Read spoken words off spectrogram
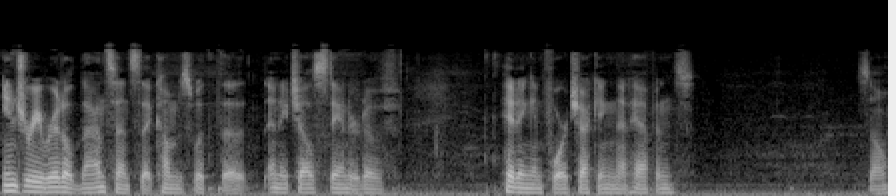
injury riddled nonsense that comes with the NHL standard of hitting and forechecking that happens. So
